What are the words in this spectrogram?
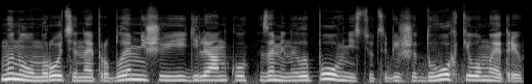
Минулому році найпроблемнішу її ділянку замінили повністю. Це більше двох кілометрів.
